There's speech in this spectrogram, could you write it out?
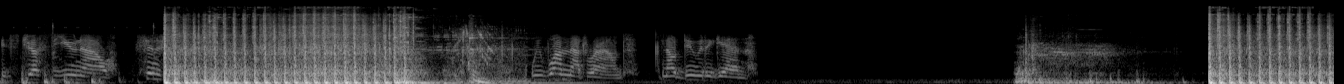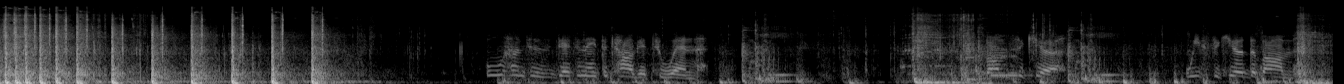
It's just you now. Finish it. We won that round. Now do it again. All hunters detonate the target to win. Bomb secure. Secured the bomb.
